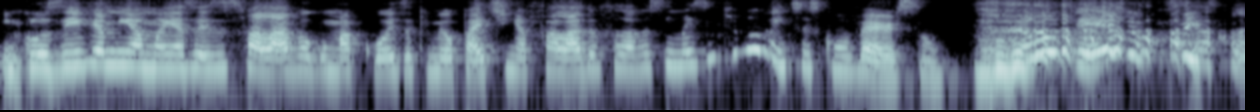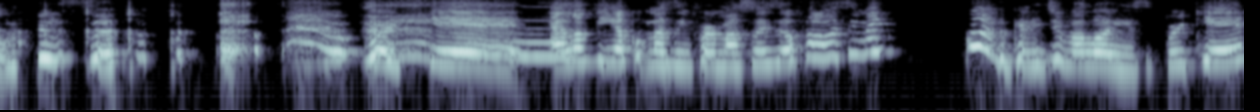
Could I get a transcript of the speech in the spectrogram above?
Inclusive, a minha mãe às vezes falava alguma coisa que meu pai tinha falado, eu falava assim, mas em que momento vocês conversam? Eu não vejo vocês conversando. Porque ela vinha com umas informações e eu falava assim, mas quando que ele te falou isso? Porque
